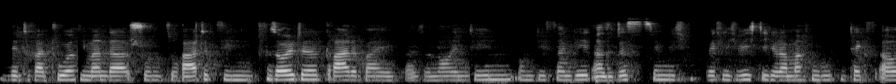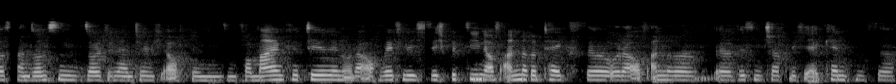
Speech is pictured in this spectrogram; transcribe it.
Literatur, die man da schon zu Rate ziehen sollte, gerade bei, bei so neuen Themen, um die es dann geht. Also das ist ziemlich wirklich wichtig oder macht einen guten Text aus. Ansonsten sollte natürlich auch den, den formalen Kriterien oder auch wirklich sich beziehen auf andere Texte oder auf andere äh, wissenschaftliche Erkenntnisse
